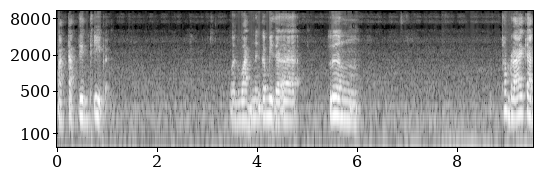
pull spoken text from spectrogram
ปักกัดตินทีบวันวันหนึ่งก็มีแต่เรื่อง ทำร้ายกัน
